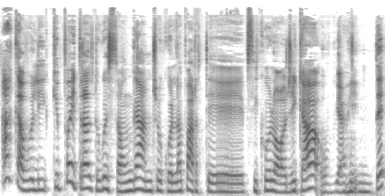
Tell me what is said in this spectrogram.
Ah cavoli, che poi tra l'altro questo ha un gancio con la parte psicologica, ovviamente,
